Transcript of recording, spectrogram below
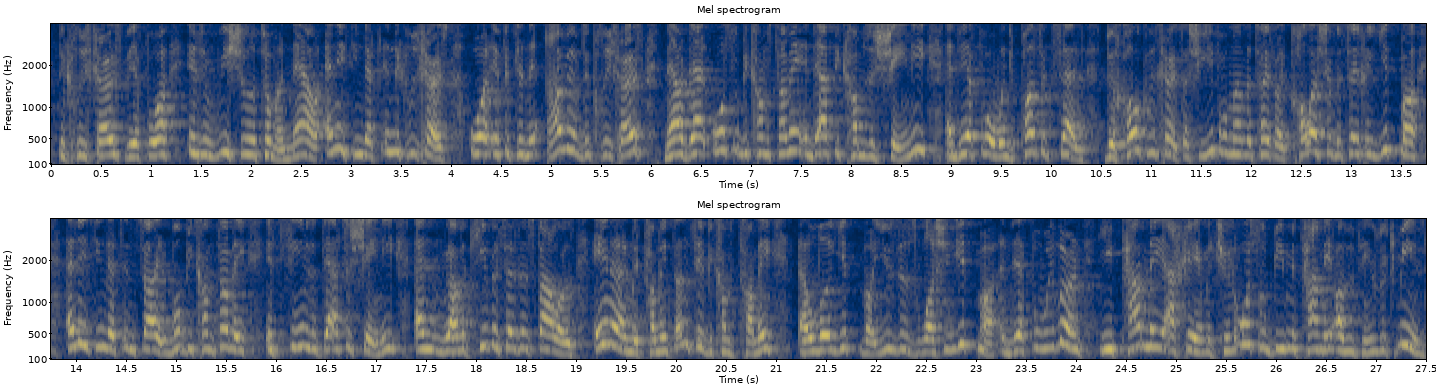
the kli klicheres therefore is a rishon tumah. Now anything that's in the kli klicheres, or if it's in the avi of the kli klicheres, now that also becomes tummy, and that becomes a sheni. And therefore, when the pasuk says the klicheres anything that's inside will become It seems that that's a sheni. And Rabbi Kiva says as follows: Eina tummy doesn't say it becomes tummy. Elo yitma uses lashon yitma, and therefore we learn yitame achim. It should also be mitame other things, which means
